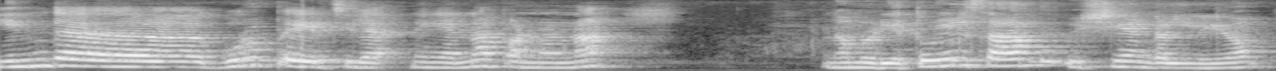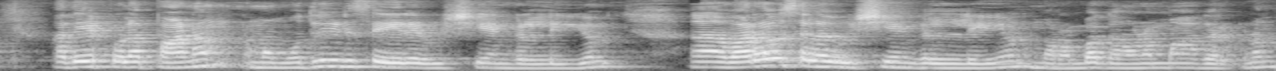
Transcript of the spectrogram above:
இந்த குரு பயிற்சியில் நீங்கள் என்ன பண்ணணும்னா நம்மளுடைய தொழில் சார்ந்த விஷயங்கள்லேயும் அதே போல் பணம் நம்ம முதலீடு செய்கிற விஷயங்கள்லையும் வரவு செலவு விஷயங்கள்லையும் நம்ம ரொம்ப கவனமாக இருக்கணும்.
